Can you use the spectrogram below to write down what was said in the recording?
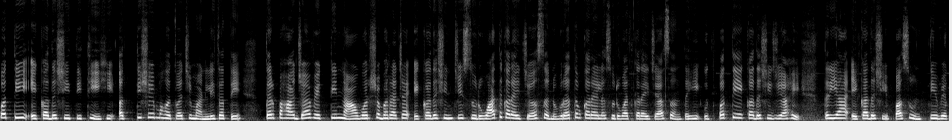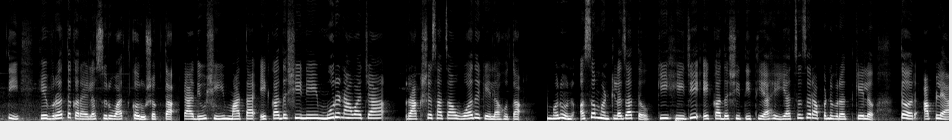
उत्पत्ती एकादशी तिथी ही अतिशय महत्त्वाची मानली जाते. तर पहा ज्या व्यक्तींना वर्षभराच्या एकादशींची सुरुवात करायची असन व्रत करायला सुरुवात करायची असन तर ही उत्पत्ती एकादशी जी आहे तर या एकादशीपासून ते व्यक्ती हे व्रत करायला सुरुवात करू शकता. त्या दिवशी माता एकादशीने मूर नावाच्या राक्षसाचा वध केला होता. म्हणून असं म्हटलं जातं की ही जी एकादशी तिथी आहे याचं जर आपण व्रत केलं तर आपल्या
